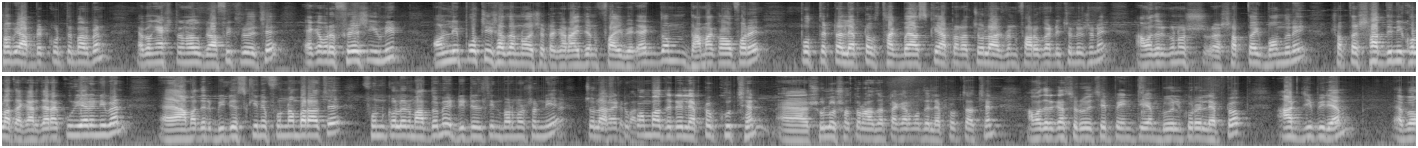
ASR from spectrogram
সবই আপডেট করতে পারবেন। এবং এক্সটার্নাল গ্রাফিক্স রয়েছে। একেবারে ফ্রেশ ইউনিট অনলি পঁচিশ হাজার নয়শো টাকা রাইজেন ফাইভের একদম ধামাকা অফারে প্রত্যেকটা ল্যাপটপ থাকবে আজকে। আপনারা চলে আসবেন ফারুকাটি সলিউশনে আমাদের কোনো সাপ্তাহিক বন্ধ নেই সপ্তাহে সাত দিনই খোলা থাকে। আর যারা কুরিয়ারে নেবেন আমাদের ভিডিও স্ক্রিনে ফোন নাম্বার আছে। ফোন কলের মাধ্যমে ডিটেলস ইনফরমেশন নিয়ে চলে আসবেন একটু কম বাজেটে ল্যাপটপ খুঁজছেন ষোলো সতেরো হাজার টাকার মধ্যে ল্যাপটপ চাচ্ছেন আমাদের কাছে রয়েছে পেন্টিএম ডুয়েল করে ল্যাপটপ আট জিবি র্যাম এবং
